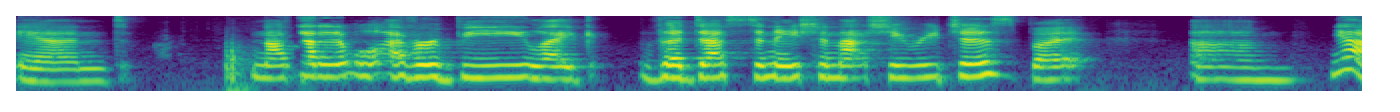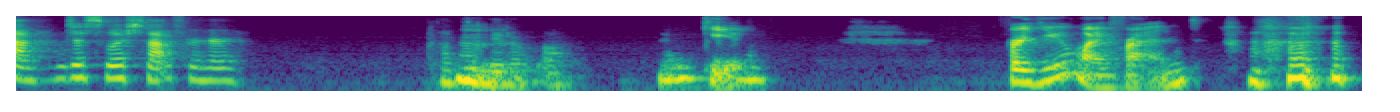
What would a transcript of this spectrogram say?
and not that it will ever be like the destination that she reaches, but um, yeah, just wish that for her. That's Hmm. beautiful. Thank you. For you, my friend,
